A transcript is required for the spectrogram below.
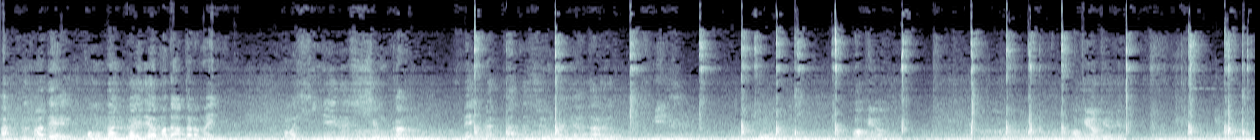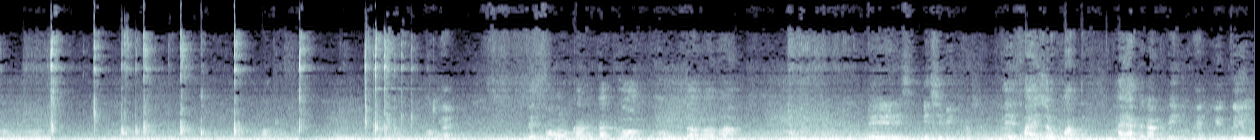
あくまでこの段階ではまだ当たらない。このひねる瞬間。面が立つ瞬間に当たるイメージ。OKOKOKOK でその感覚を持ったまま、えー、レシーブいきましょう。で最初パンと速くなくていい、はい、ゆっくりゆっ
